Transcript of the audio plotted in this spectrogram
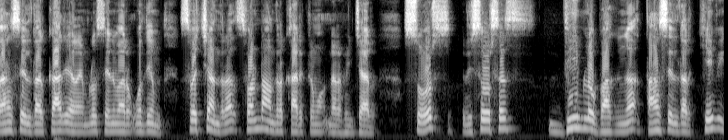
తహసీల్దార్ కార్యాలయంలో శనివారం ఉదయం స్వచ్ఛాంధ్ర స్వర్ణాంధ్ర కార్యక్రమం నిర్వహించారు. సోర్స్ రిసోర్సెస్ దీంలో భాగంగా తహసీల్దార్ కేవి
